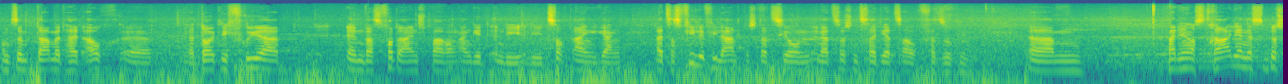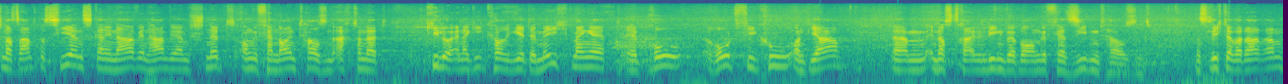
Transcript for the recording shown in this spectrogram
und sind damit halt auch äh, ja, deutlich früher, in was Futtereinsparung angeht, in die, in die Zucht eingegangen, als das viele, viele andere Stationen in der Zwischenzeit jetzt auch versuchen. Ähm, bei den Australiern ist ein bisschen was anderes. Hier in Skandinavien haben wir im Schnitt ungefähr 9800 Kilo energiekorrigierte Milchmenge äh, pro Rotviehkuh und Jahr. Ähm, in Australien liegen wir bei ungefähr 7000. Das liegt aber daran,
